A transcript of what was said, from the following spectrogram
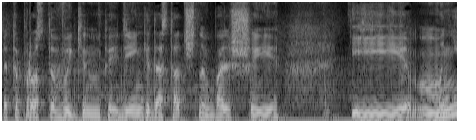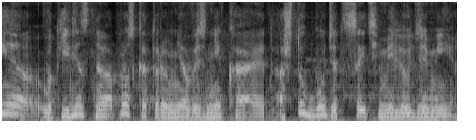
Это просто выкинутые деньги, достаточно большие. И мне вот единственный вопрос, который у меня возникает, а что будет с этими людьми,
